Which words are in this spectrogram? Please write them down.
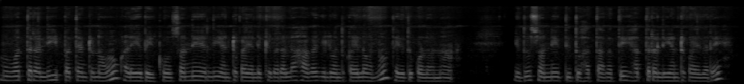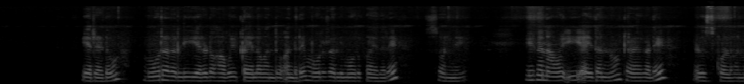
ಮೂವತ್ತರಲ್ಲಿ ಇಪ್ಪತ್ತೆಂಟು ನಾವು ಕಳೆಯಬೇಕು. ಸೊನ್ನೆಯಲ್ಲಿ ಎಂಟು ಕಳೆಯಲಿಕ್ಕೆ ಬರಲ್ಲ. ಹಾಗಾಗಿ ಇಲ್ಲಿ ಒಂದು ಕೈಲವನ್ನು ತೆಗೆದುಕೊಳ್ಳೋಣ. ಇದು ಸೊನ್ನೆ ಇದ್ದಿದ್ದು ಹತ್ತಾಗುತ್ತೆ. ಹತ್ತರಲ್ಲಿ ಎಂಟು ಕಳೆದರೆ ಎರಡು. ಮೂರರಲ್ಲಿ ಎರಡು ಹಾಗೂ ಈ ಕೈಲ ಒಂದು. ಅಂದರೆ ಮೂರರಲ್ಲಿ ಮೂರು ಕಳೆದರೆ ಸೊನ್ನೆ. ಈಗ ನಾವು ಈ ಐದನ್ನು ಕೆಳಗಡೆ ಇಳಿಸ್ಕೊಳ್ಳೋಣ.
